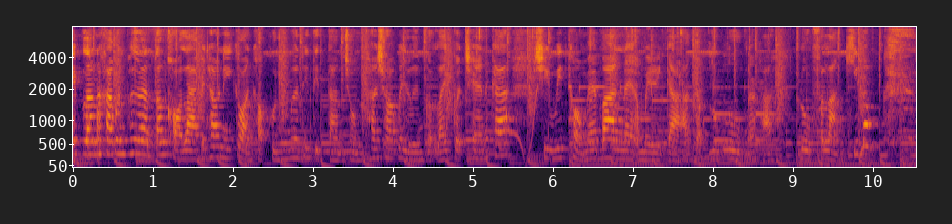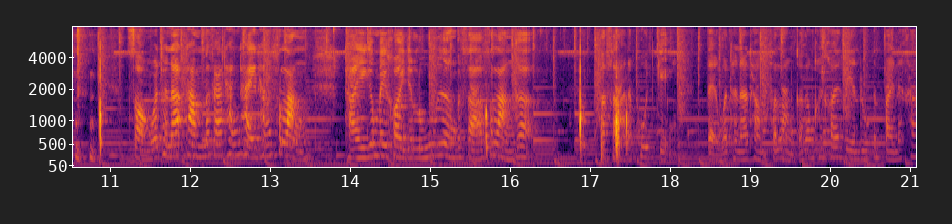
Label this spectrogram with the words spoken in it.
ลิปแล้วนะคะเพื่อนๆ ต้องขอลาไปเท่านี้ก่อนขอบคุณเพื่อนที่ติดตามชม ถ้าชอบก็อย่าลืมกดไลค์กดแชร์นะคะ ชีวิตของแม่บ้านในอเมริกากับลูกๆนะคะ ลูกฝรั่งขี้นกสองวัฒนธรรมนะคะ ทั้งไทยทั้งฝรั่ง ไทยก็ไม่ค่อยจะรู้เรื่องภาษาฝรั่งก็ภาษานะพูดเก่ง แต่วัฒนธรรมฝรั่งก็ต้องค่อย ๆ เรียนรู้กันไปนะคะ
